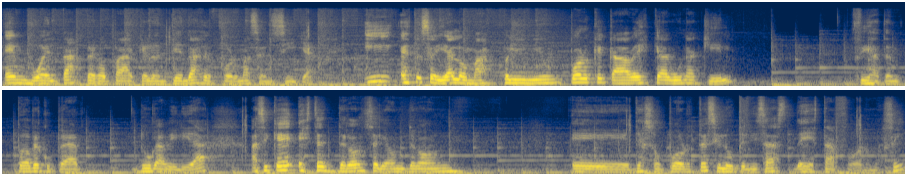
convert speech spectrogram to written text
envueltas, pero para que lo entiendas de forma sencilla. Y este sería lo más premium porque cada vez que hago una kill fíjate, puedo recuperar durabilidad. Así que este dron sería un dron eh, de soporte si lo utilizas de esta forma, ¿sí?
